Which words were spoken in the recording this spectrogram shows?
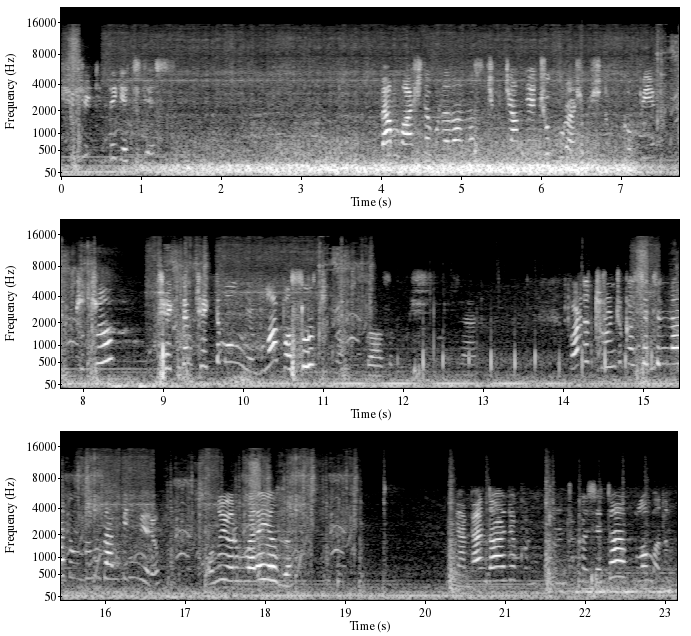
şu şekilde geçeceğiz. Ben başta buradan nasıl çıkacağım diye çok uğraşmıştım. Kapıyı tutu çektim çektim olmuyor. Bunlar basılı tutmamız lazımmış. Güzel. Bu arada turuncu kasetin nerede olduğunu ben bilmiyorum. Onu yorumlara yazın. Yani ben daha önce turuncu kaseti bulamadım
